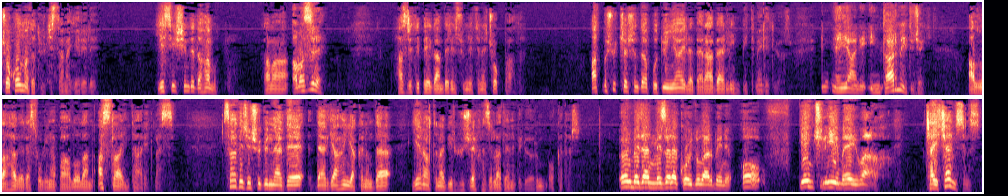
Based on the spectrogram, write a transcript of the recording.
Çok olmadı Türkistan'a geleli. Yesi şimdi daha mutlu. Ama... Aması ne? Hazreti Peygamber'in sünnetine çok bağlı. 63 yaşında bu dünya ile beraberliğim bitmeli diyor. Ne yani intihar mı edecek? Allah'a ve Resulüne bağlı olan asla intihar etmez. Sadece şu günlerde dergahın yakınında yer altına bir hücre hazırladığını biliyorum o kadar. Ölmeden mezara koydular beni. Of gençliğim eyvah. Çay içer misiniz?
